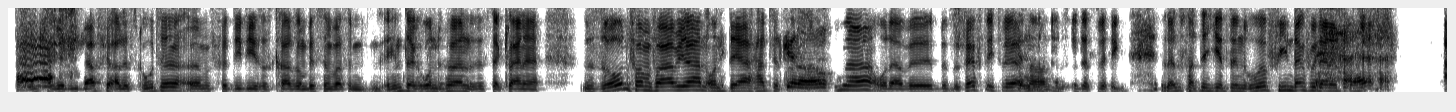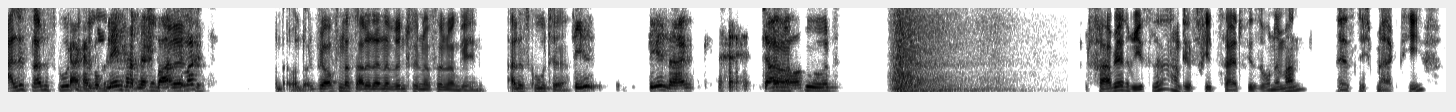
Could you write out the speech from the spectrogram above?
Da wünschen wir dir dafür alles Gute. Ähm, für die, die es gerade so ein bisschen was im Hintergrund hören, das ist der kleine Sohn von Fabian und der hat jetzt genau. Hunger oder will beschäftigt werden. Genau. Also deswegen lassen wir dich jetzt in Ruhe. Vielen Dank für deine Zeit. Alles, alles Gute. Gar kein Problem, hat mir Spaß gemacht. Und, und, wir hoffen, dass alle deine Wünsche in Erfüllung gehen. Alles Gute. Viel, vielen Dank. Ciao. Ja, mach's gut. Fabian Riesle hat jetzt viel Zeit für Sohnemann. Er ist nicht mehr aktiv.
